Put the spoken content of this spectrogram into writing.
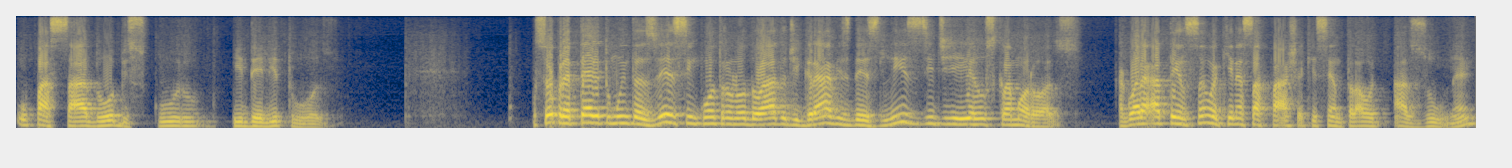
o passado obscuro e delituoso. O seu pretérito muitas vezes se encontra nodoado de graves deslizes e de erros clamorosos. Agora, atenção aqui nessa faixa aqui central azul, né?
